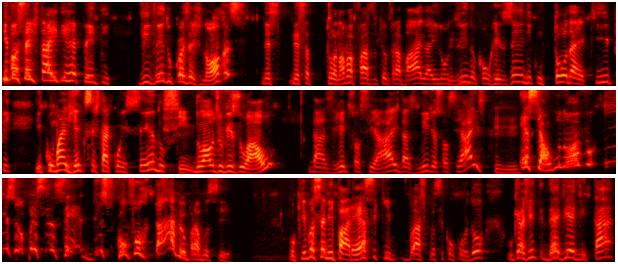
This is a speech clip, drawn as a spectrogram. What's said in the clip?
E você está aí, de repente, vivendo coisas novas, nesse- nessa tua nova fase do teu trabalho aí em Londrina, com o Rezende, com toda a equipe e com mais gente que você está conhecendo sim. do audiovisual, das redes sociais, das mídias sociais, Uhum. esse é algo novo e isso não precisa ser desconfortável para você. O que você me parece, que acho que você concordou, o que a gente deve evitar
